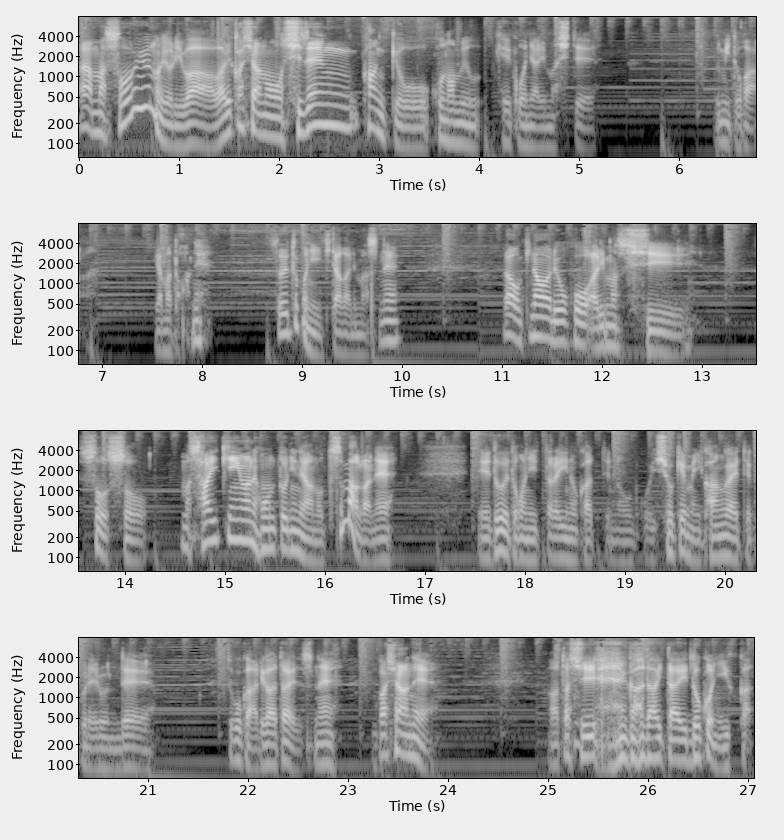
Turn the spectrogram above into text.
あまあそういうのよりは、わりかしあの自然環境を好む傾向にありまして、海とか山とかね、そういうとこに行きたがりますね。だ沖縄両方ありますし、そうそう。まあ最近はね、本当にね、あの妻がね、えーどういうとこに行ったらいいのかっていうのをこう一生懸命に考えてくれるんで、すごくありがたいですね。昔はね、私 が大体どこに行くか、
